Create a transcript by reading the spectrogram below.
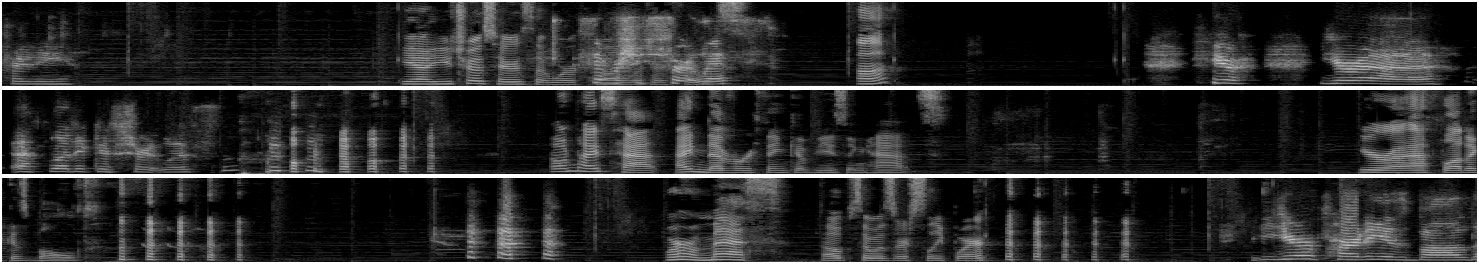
Pretty. Yeah, you chose hairs that work Except well for she's shirtless. face. Huh? Your your uh athletic is shirtless. oh no. oh, nice hat. I never think of using hats. Your uh, athletic is bald. We're a mess. Oh, so is our sleepwear. Your party is bald.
